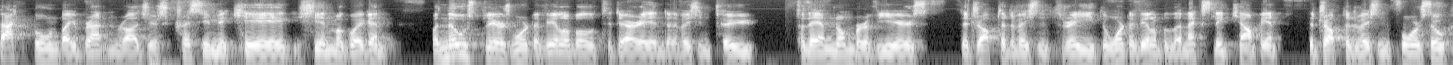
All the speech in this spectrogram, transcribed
backbone by Brendan Rogers, Chrissy McKaigue, Shane McGuigan, when those players weren't available to Derry in Division Two for them number of years, they dropped to Division Three. They weren't available the next league campaign. They dropped to Division Four. So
